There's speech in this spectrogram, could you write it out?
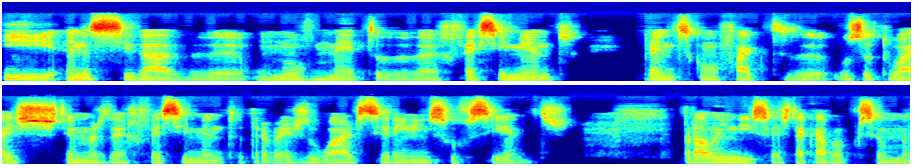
e a necessidade de um novo método de arrefecimento prende-se com o facto de os atuais sistemas de arrefecimento através do ar serem insuficientes. Para além disso, esta acaba por ser uma,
